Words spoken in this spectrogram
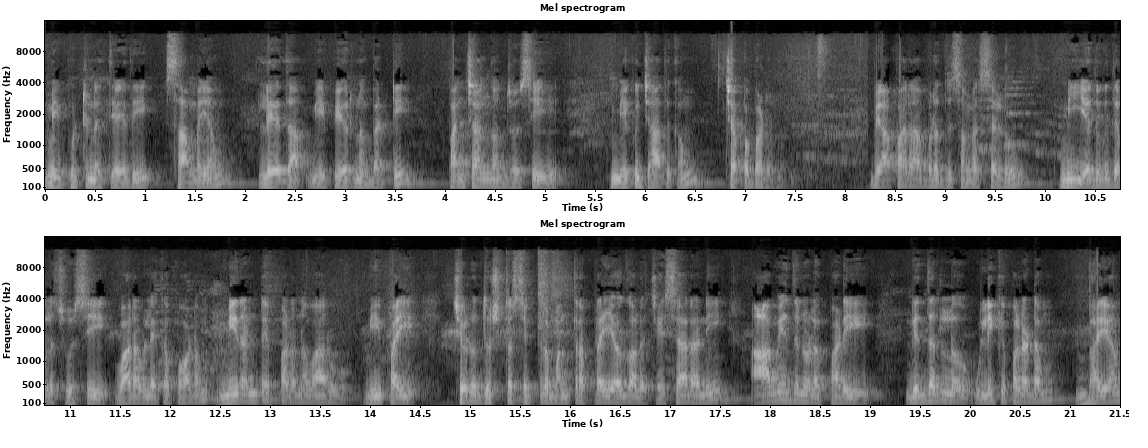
మీ పుట్టిన తేదీ సమయం లేదా మీ పేరును బట్టి పంచాంగం చూసి మీకు జాతకం చెప్పబడును. వ్యాపార అభివృద్ధి సమస్యలు మీ ఎదుగుదల చూసి వారవలేకపోవడం మీరంటే పడని వారు మీపై చెడు దుష్ట శక్తుల మంత్ర ప్రయోగాలు చేశారని ఆవేదనలో పడి నిద్రలో ఉలికిపడడం భయం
